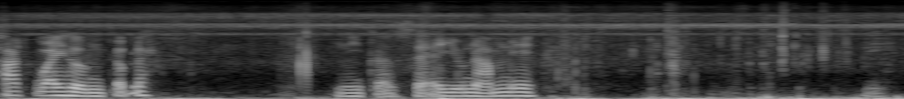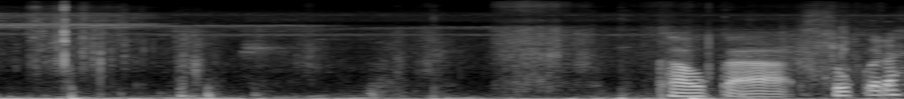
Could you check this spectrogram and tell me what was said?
พักไว้เหิงจับเลยนี่กะแซ่อยู่น้ำนี่เขากะซุกก็ได้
